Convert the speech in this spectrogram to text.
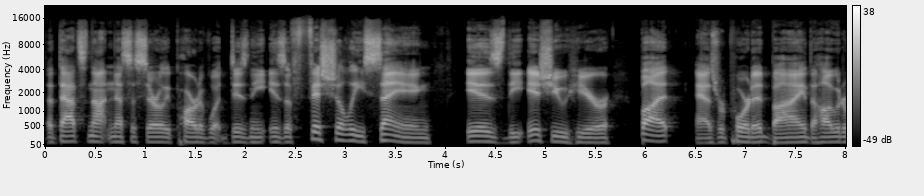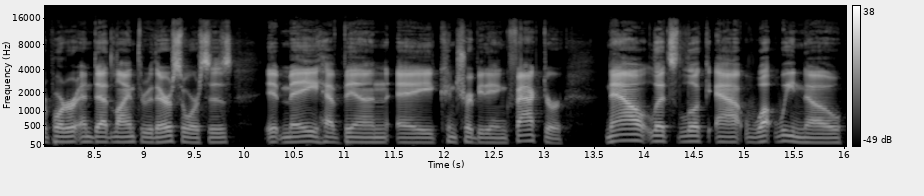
that that's not necessarily part of what Disney is officially saying is the issue here. But as reported by the Hollywood Reporter and Deadline through their sources, it may have been a contributing factor. Now let's look at what we know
